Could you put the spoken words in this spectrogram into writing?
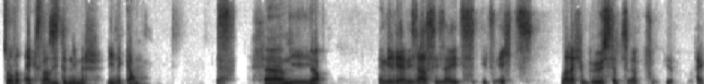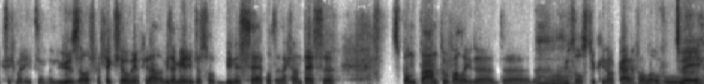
zoveel extra zit er niet meer in de kam. Ja. Um, en, die, ja. en die realisatie, is dat iets, iets echt wat je bewust hebt, op, ik zeg maar iets, een uur zelfreflectie over hebt gedaan? Of is dat meer iets dat zo binnencijpelt en dat je dan tijdens uh, spontaan toevallig de, de, de, Uh. puzzelstukken in elkaar vallen? Of hoe... Twee.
